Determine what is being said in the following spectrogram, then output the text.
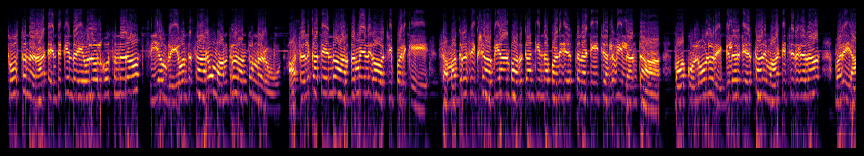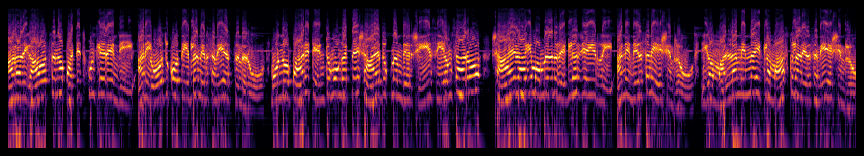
చూస్తున్నారా? టెన్త్ కింద ఎవరెవరు కూర్చున్నారో? సీఎం రేవంత్ సారు మంత్రులు అంటున్నారు. అసలు కథ ఏందో అర్థమైంది కావచ్చు ఇప్పటికి. సమగ్ర శిక్ష అభియాన్ పథకం కింద పనిచేస్తున్న టీచర్లు వీళ్ళంతా. మా కొలువులు రెగ్యులర్ చేస్తా అని మాటిచ్చారు కదా? మరి ఏడాది కావస్తున్నా పట్టించుకుంటలేరేంది? అని రోజుకో తీర్లా నిరసన చేస్తున్నారు. మొన్న పారి టెంట్ ముంగట్నే షాయ దుఃఖం తెరిచి సీఎం సారు షాయ లాగి మమ్మల్ని రెగ్యులర్ చేయర్రి అని నిరసన చేసిండ్రు ఇక మళ్ళా నిన్న ఇట్లా మాస్కుల నిరసన చేసిండ్రు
